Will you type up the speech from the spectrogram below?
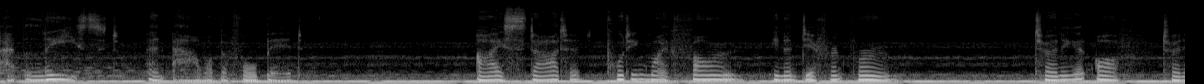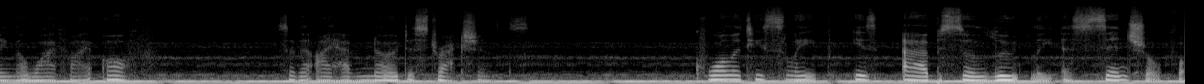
at least an hour before bed. I started putting my phone in a different room, turning it off, turning the Wi Fi off, so that I have no distractions. Quality sleep is absolutely essential for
